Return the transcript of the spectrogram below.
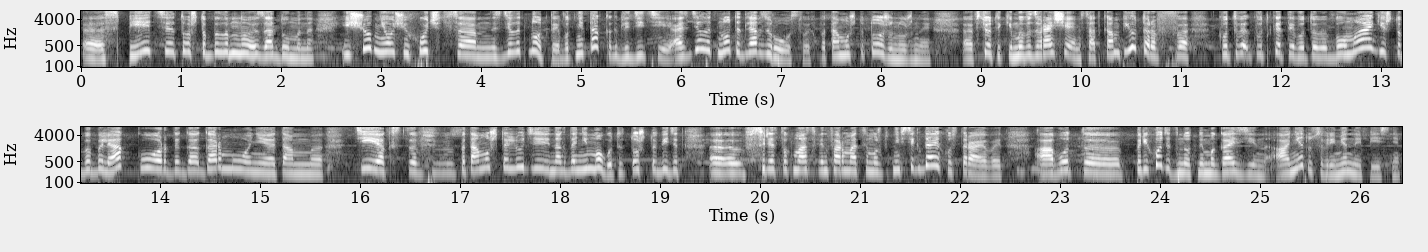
э, спеть то, что было мною задумано. Еще мне очень хочется сделать ноты. Вот не так, как для детей, а сделать ноты для взрослых взрослых, потому что тоже нужны. Э, Все-таки мы возвращаемся от компьютеров к вот, вот к этой вот э, бумаге, чтобы были аккорды, гармония, там, текст, потому что люди иногда не могут. И то, что видят э, в средствах массовой информации, может быть, не всегда их устраивает, а вот приходят в нотный магазин, а нету современной песни.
